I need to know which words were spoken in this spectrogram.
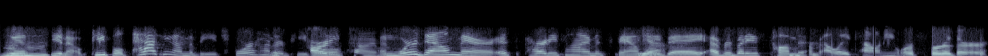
with Mhm. you know people packing on the beach 400 It's people party time. and we're down there it's party time it's family Yeah. day everybody's come Yeah. from la county or further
